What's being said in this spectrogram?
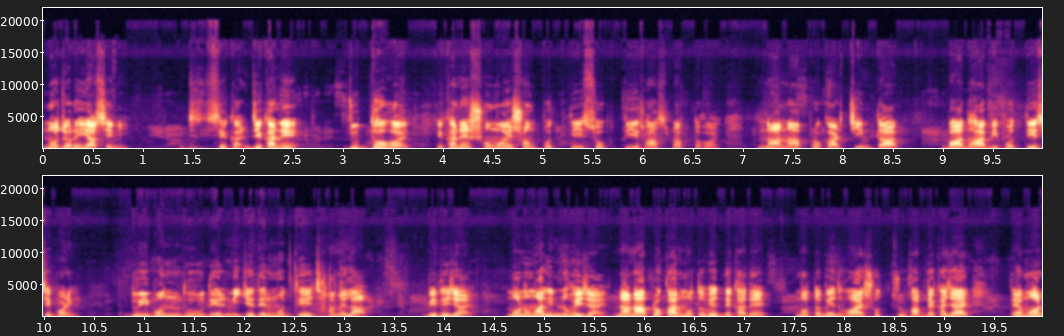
নজরেই আসেনি। যেখানে যুদ্ধ হয়, এখানে সময়, সম্পত্তি, শক্তি হ্রাসপ্রাপ্ত হয়। নানা প্রকার চিন্তা, বাধা, বিপত্তি এসে পড়ে। দুই বন্ধুদের নিজেদের মধ্যে ঝামেলা বেঁধে যায়। মনোমালিন্য হয়ে যায়, নানা প্রকার মতভেদ দেখা দেয়। মতভেদ হওয়ায় শত্রুভাব দেখা যায়, তেমন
